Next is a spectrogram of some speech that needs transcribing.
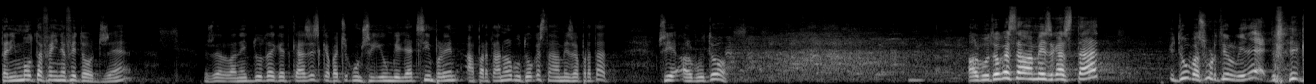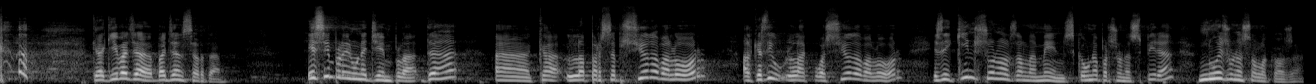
tenim molta feina a fer tots. Eh? L'anècdota d'aquest cas és que vaig aconseguir un bitllet simplement apretant el botó que estava més apretat. O sigui, el botó... El botó que estava més gastat I tu va sortir el bitllet. O sigui que, que aquí vaig, a, vaig a encertar. És simplement un exemple de eh, que la percepció de valor, el que es diu l'equació de valor, és a dir, quins són els elements que una persona espera, no és una sola cosa.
